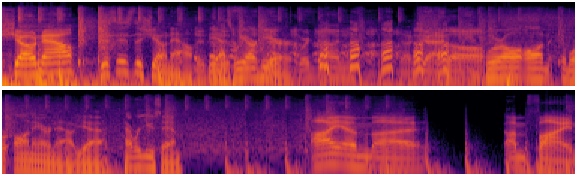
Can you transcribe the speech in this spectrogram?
the show now? This is the show now. Yes, we are here. We're done. Okay. So, We're all on. We're on air now. Yeah. How are you, Sam? I am. Uh, I'm fine.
